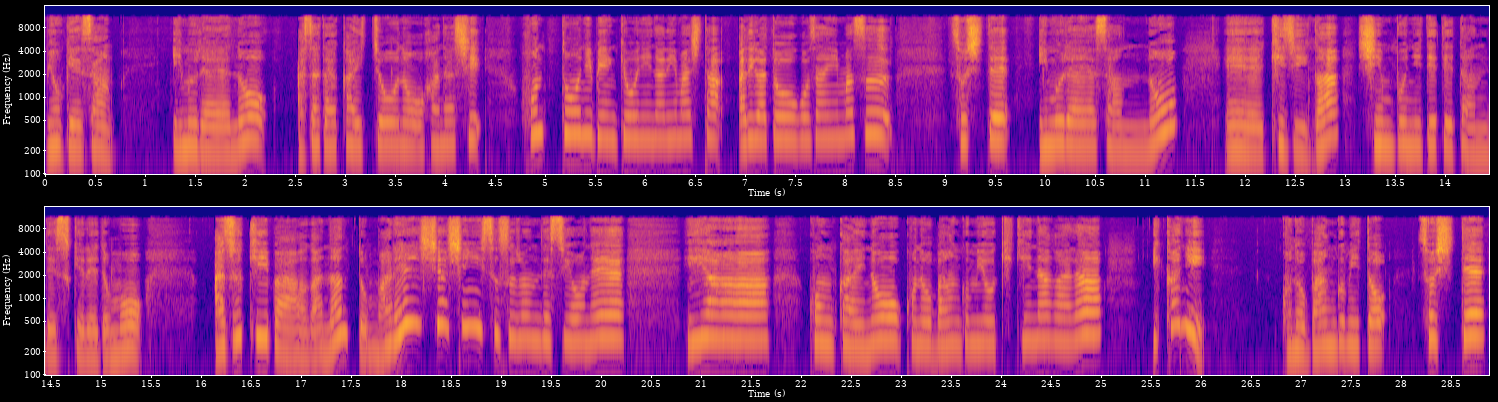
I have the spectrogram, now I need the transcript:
妙慶さん、井村屋の浅田会長のお話、本当に勉強になりました。ありがとうございます。そして、井村屋さんの、えー、記事が新聞に出てたんですけれども、小豆バーがなんとマレーシア進出するんですよね。いやー、今回のこの番組を聞きながら、いかにこの番組と、そして、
